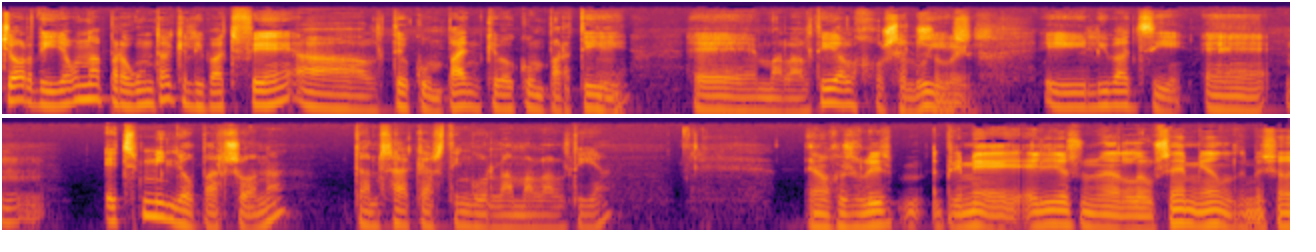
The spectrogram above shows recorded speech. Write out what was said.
Jordi, hi ha una pregunta que li vaig fer al teu company que vau compartir mm. eh, malaltia, el José Luis, José Luis, i li vaig dir, eh, ets millor persona d'ençà que has tingut la malaltia? En José Luis, primer, ell és una leucèmia, això,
